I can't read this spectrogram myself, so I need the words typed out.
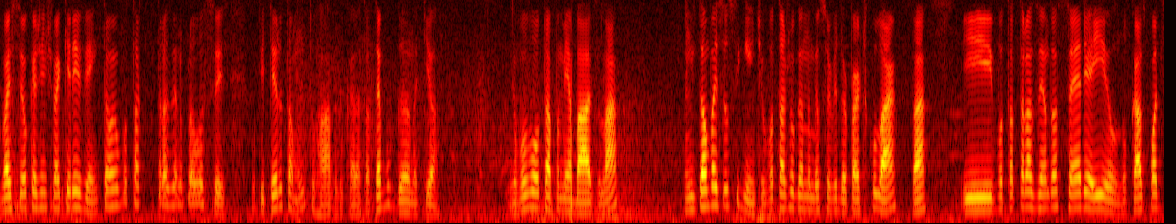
vai ser o que a gente vai querer ver. Então eu vou estar tá trazendo pra vocês. O piteiro tá muito rápido, cara. Tá até bugando aqui, ó. Eu vou voltar pra minha base lá. Então vai ser o seguinte, eu vou estar tá jogando no meu servidor particular, tá? E vou estar tá trazendo a série aí. Eu, no caso pode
